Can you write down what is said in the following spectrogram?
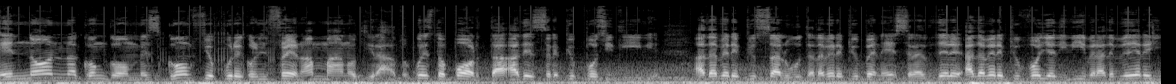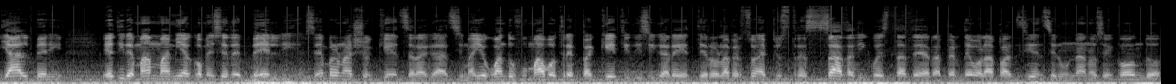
e non con gomme sgonfie oppure con il freno a mano tirato. Questo porta ad essere più positivi, ad avere più salute, ad avere più benessere, ad avere, ad avere più voglia di vivere, ad vedere gli alberi e a dire mamma mia come siete belli. Sembra una sciocchezza ragazzi, ma io quando fumavo tre pacchetti di sigarette ero la persona più stressata di questa terra, perdevo la pazienza in un nanosecondo,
